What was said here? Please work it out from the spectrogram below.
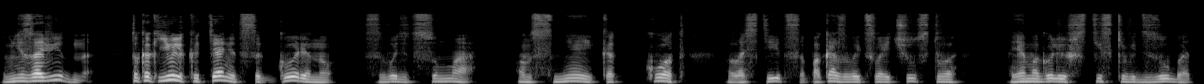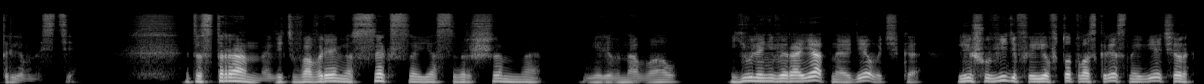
И мне завидно. То, как Юлька тянется к Горину, сводит с ума. Он с ней, как кот, ластится, показывает свои чувства, а я могу лишь стискивать зубы от ревности. Это странно, ведь во время секса я совершенно не ревновал. Юля невероятная девочка. Лишь увидев ее в тот воскресный вечер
